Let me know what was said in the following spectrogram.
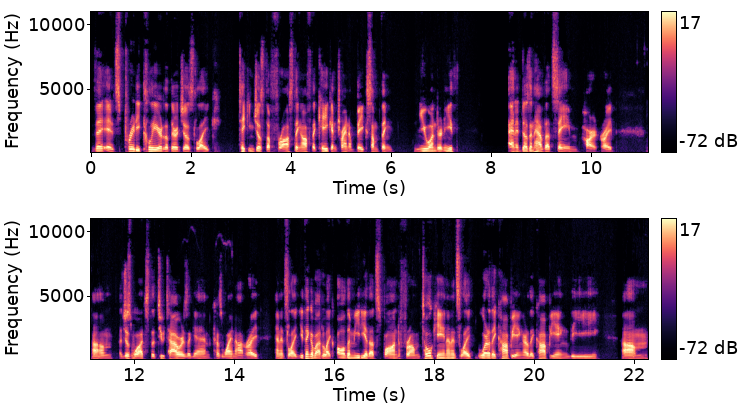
they, it's pretty clear that they're just like taking just the frosting off the cake and trying to bake something new underneath and it doesn't have that same heart, right? Um, I just watched the Two Towers again because why not, right? And it's like you think about like all the media that spawned from Tolkien, and it's like, what are they copying? Are they copying the um,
